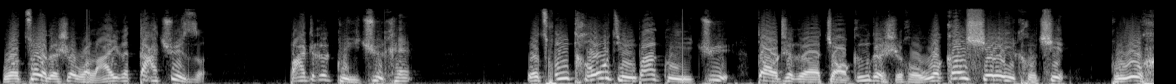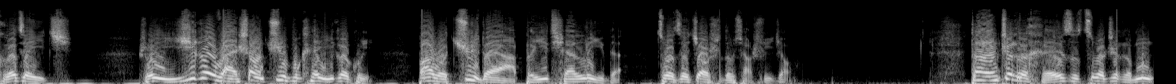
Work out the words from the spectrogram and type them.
我做的是我拿一个大锯子，把这个鬼锯开。我从头顶把鬼锯到这个脚跟的时候，我刚吸了一口气，鬼又合在一起。所以一个晚上锯不开一个鬼，把我锯的呀，白天累的，坐在教室都想睡觉。当然，这个孩子做这个梦，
